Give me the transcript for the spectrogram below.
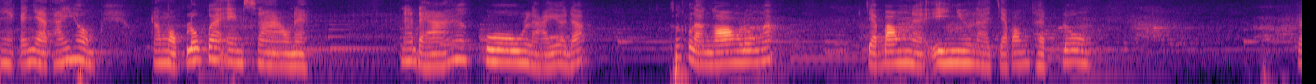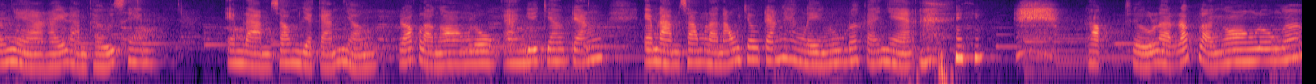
Nè cả nhà thấy không? Trong một lúc á, em xào nè. Nó đã khô lại rồi đó. Rất là ngon luôn á. Chà bông nè y như là chà bông thịt luôn. Cả nhà hãy làm thử xem. Em làm xong và cảm nhận rất là ngon luôn. Ăn với cháo trắng. Em làm xong là nấu cháo trắng ăn liền luôn đó cả nhà. Thật sự là rất là ngon luôn á.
